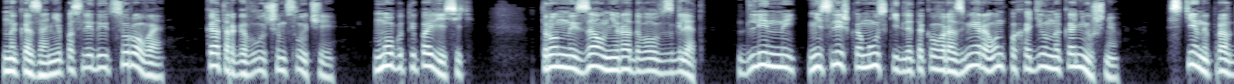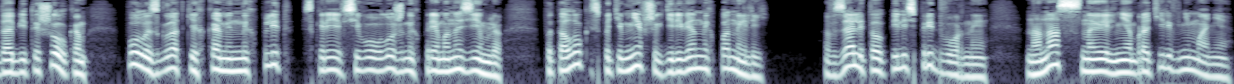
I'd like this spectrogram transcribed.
наказание последует суровое. Каторга в лучшем случае. Могут и повесить. Тронный зал не радовал взгляд. Длинный, не слишком узкий для такого размера, он походил на конюшню. Стены, правда, обиты шелком, пол из гладких каменных плит, скорее всего, уложенных прямо на землю, потолок из потемневших деревянных панелей. В зале толпились придворные. На нас с Наэль не обратили внимания.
